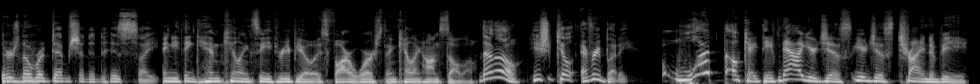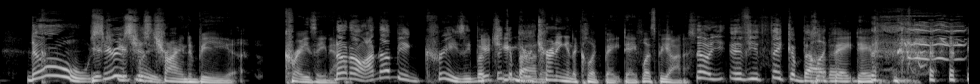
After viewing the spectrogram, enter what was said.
There's no mm-hmm. redemption in his sight. And you think him killing C3PO is far worse than killing Han Solo? No, no, he should kill everybody. What? Okay, Dave. Now you're just you're just trying to be No, you're, seriously. You're just trying to be crazy now. no, no, I'm not being crazy, but you're, think you're about turning into clickbait, Dave. Let's be honest. No, if you think about it. Clickbait, it, Dave.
